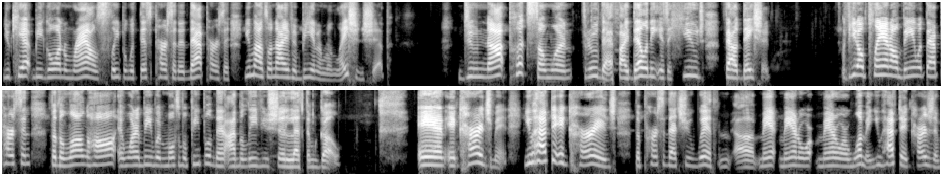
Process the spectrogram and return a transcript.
You can't be going around sleeping with this person and that person. You might as well not even be in a relationship. Do not put someone through that. Fidelity is a huge foundation. If you don't plan on being with that person for the long haul and want to be with multiple people, then I believe you should let them go and encouragement. You have to encourage the person that you with, uh, man, man or man or woman. You have to encourage them,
